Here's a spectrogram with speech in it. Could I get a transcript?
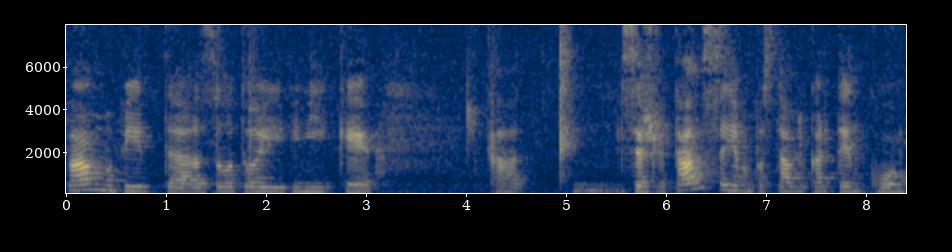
Flamme від е, золотої лінійки Serge Lutens. Я вам поставлю картинку.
